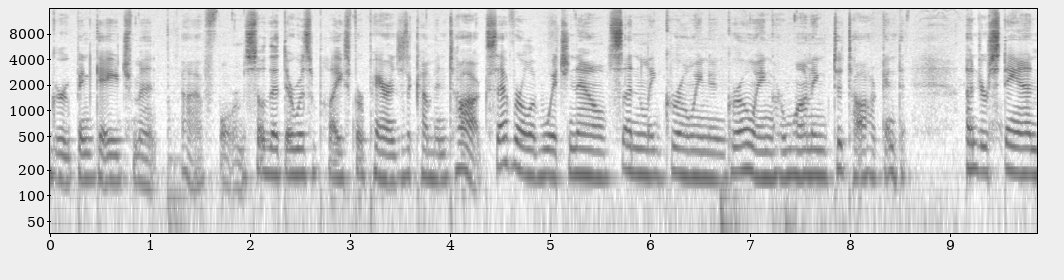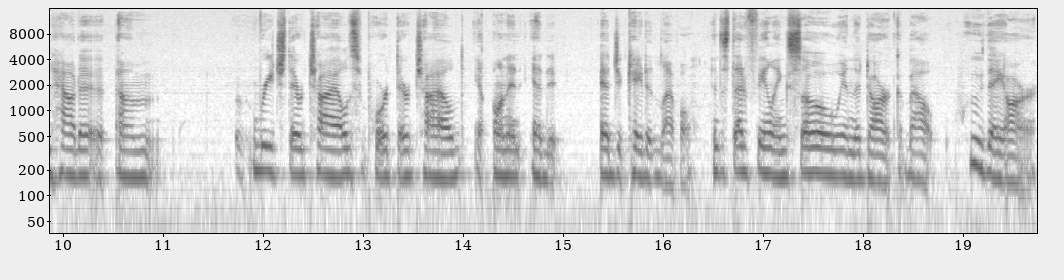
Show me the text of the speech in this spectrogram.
group engagement uh, form so that there was a place for parents to come and talk, several of which now suddenly growing and growing are wanting to talk and to understand how to um, reach their child, support their child on an ed- educated level instead of feeling so in the dark about who they are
